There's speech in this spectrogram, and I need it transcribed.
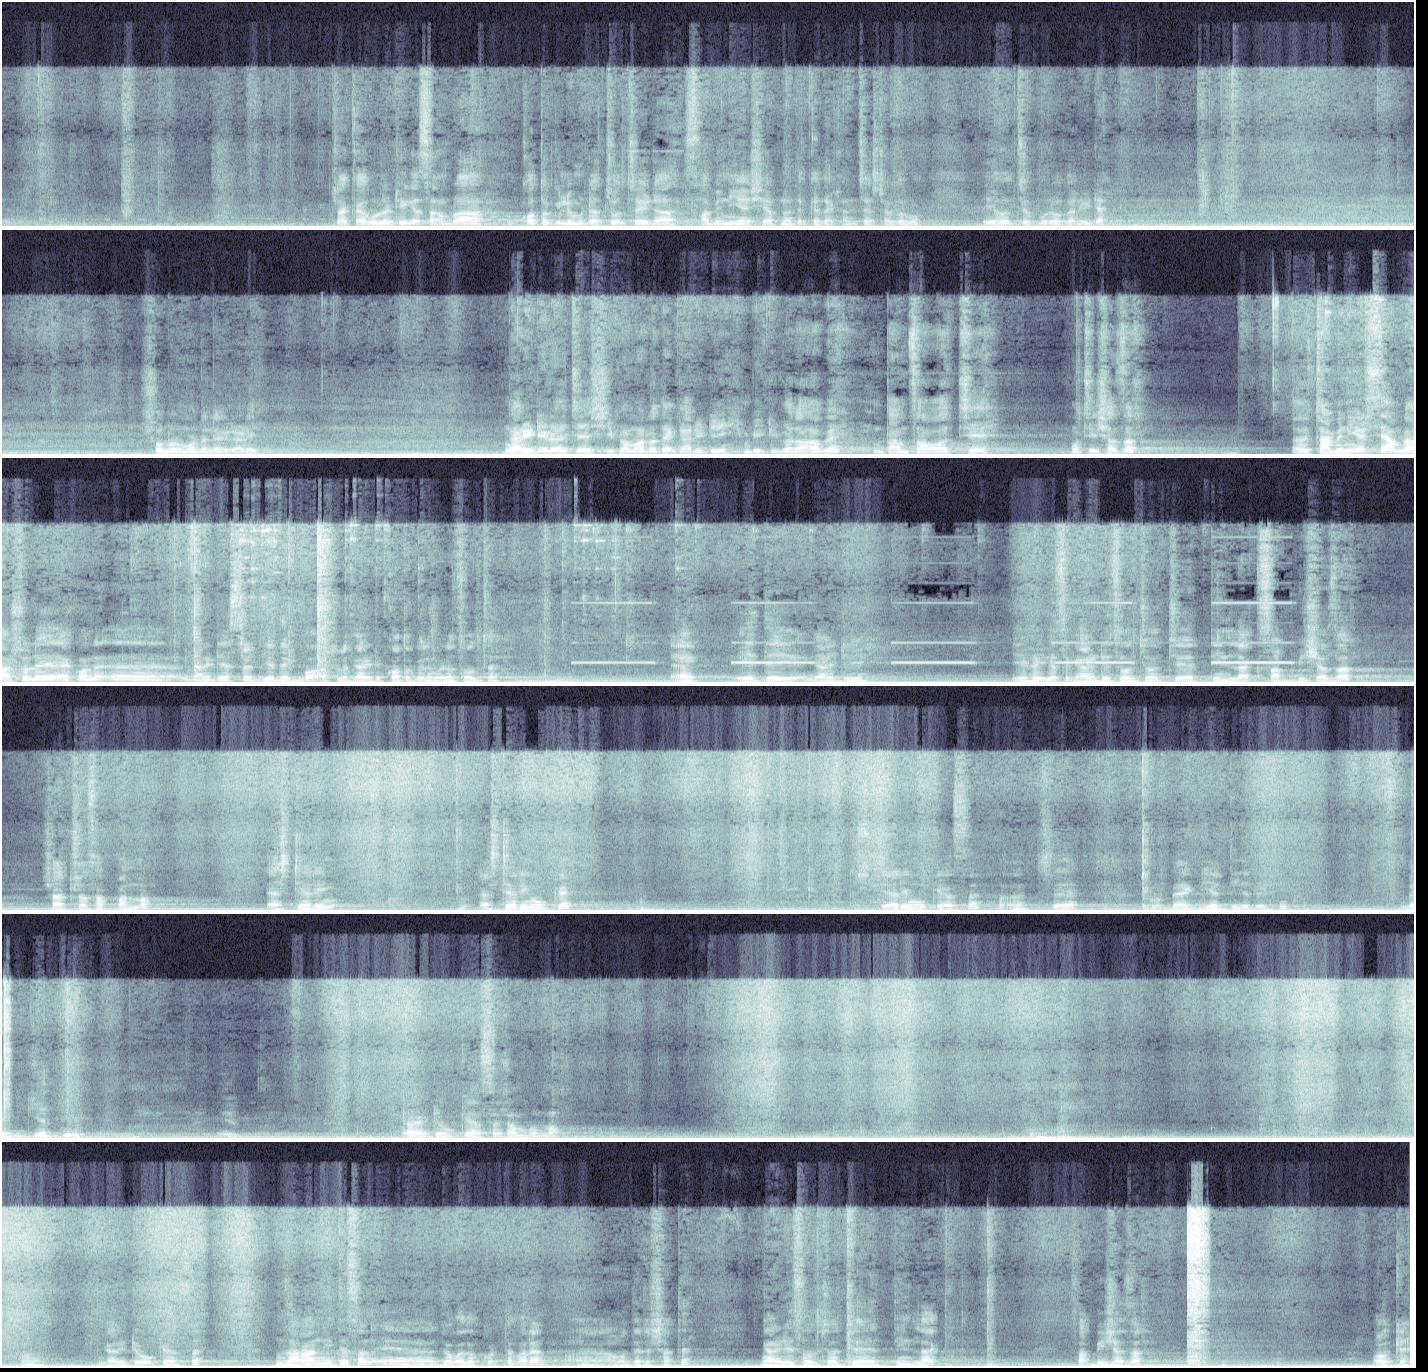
চাকাগুলো ঠিক আছে, আমরা কত কিলোমিটার চলছে এটা সাবে নিয়ে আসি, আপনাদেরকে দেখানোর চেষ্টা করব। এই হচ্ছে পুরো গাড়িটা। ষোলোর মডেলের গাড়ি। গাড়িটি রয়েছে শিফা মারদে গাড়িটি বিক্রি করা হবে। দাম চাওয়া হচ্ছে পঁচিশ হাজার। চাবি নিয়ে এসছি আমরা আসলে এখন গাড়িটি স্টার্ট দিয়ে দেখব, আসলে গাড়িটি কত কিলোমিটার চলছে। এক এতে গাড়িটি এ হয়ে গেছে গাড়িটি চলছে হচ্ছে তিন লাখ ছাব্বিশ হাজার সাতশো ছাপ্পান্ন। Steering steering okay steering okay আছে। হচ্ছে ব্যাক গিয়ার দিয়ে দেখি। ব্যাক গিয়ার দিয়ে গাড়িটি ওকে আছে সম্পূর্ণ। হুম, গাড়িটি ওকে আছে। যারা নিতে চান যোগাযোগ করতে পারেন আমাদের সাথে। গাড়ি চলছে হচ্ছে তিন লাখ ছাব্বিশ হাজার। ওকে।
